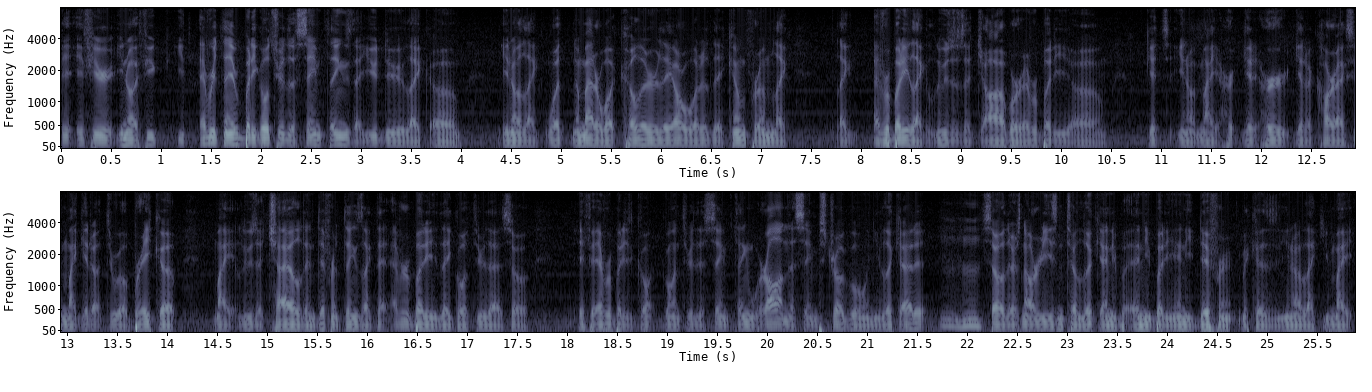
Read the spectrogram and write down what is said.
if you're, you know, if you, you everything, everybody goes through the same things that you do, like, um, you know, like what, no matter what color they are, where do they come from, like, like everybody like loses a job or everybody um, gets, you know, might hurt, get hurt, get a car accident, might get a, through a breakup, might lose a child, and different things like that. Everybody they go through that. So if everybody's go- going through the same thing, we're all in the same struggle when you look at it. Mm-hmm. So there's no reason to look anybody anybody any different because you know like you might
